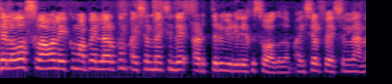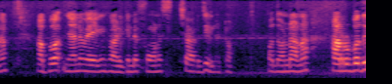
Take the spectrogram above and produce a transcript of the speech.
ഹലോ അസ്സാം വലൈക്കും അപ്പോൾ എല്ലാവർക്കും ഐശൽ മാക്സിന്റെ അടുത്തൊരു വീഡിയോയിലേക്ക് സ്വാഗതം. ഐശൽ ഫാഷനിലാണ്. അപ്പോൾ ഞാൻ വേഗം കാണിക്കേണ്ട ഫോൺ ചാർജ് ഇല്ല കേട്ടോ അതുകൊണ്ടാണ് അറുപത്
